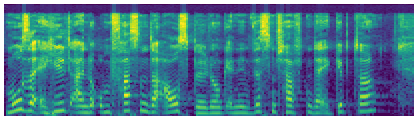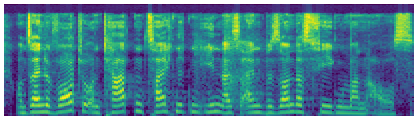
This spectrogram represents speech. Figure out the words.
Mose erhielt eine umfassende Ausbildung in den Wissenschaften der Ägypter und seine Worte und Taten zeichneten ihn als einen besonders fähigen Mann aus.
